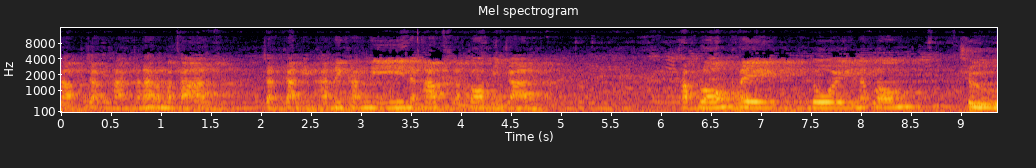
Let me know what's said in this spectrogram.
ครับจากทางคณะกรรมการจัดการแข่งขันในครั้งนี้นะครับ แล้วก็มีการขับร้องเพลงโดยนักร้อง True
